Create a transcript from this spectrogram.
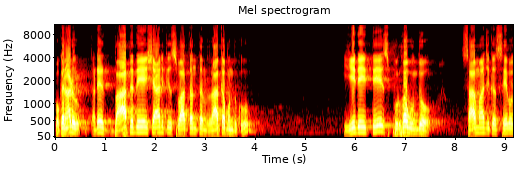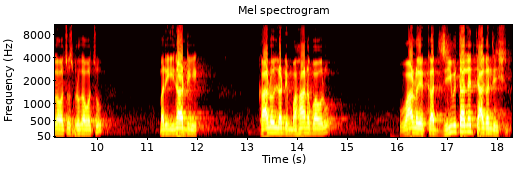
ఒకనాడు అంటే భారతదేశానికి స్వాతంత్రం రాకముందుకు ఏదైతే స్పృహ ఉందో సామాజిక సేవ కావచ్చు స్పృహ కావచ్చు మరి ఈనాటి కాలోజు లాంటి మహానుభావులు వాళ్ళ యొక్క జీవితాలనే త్యాగం చేసిండ్రు.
